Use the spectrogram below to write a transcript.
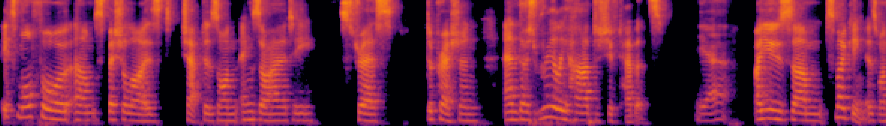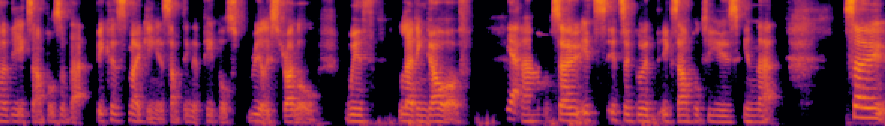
it's more for um, specialized chapters on anxiety, stress, depression, and those really hard to shift habits. Yeah. I use um, smoking as one of the examples of that because smoking is something that people really struggle with letting go of. Yeah. Um, so it's it's a good example to use in that. So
